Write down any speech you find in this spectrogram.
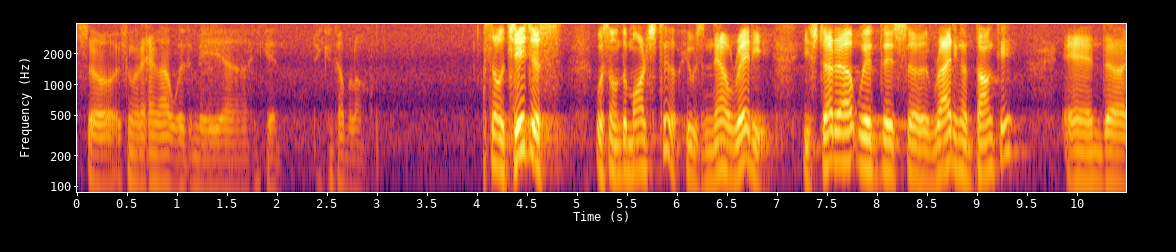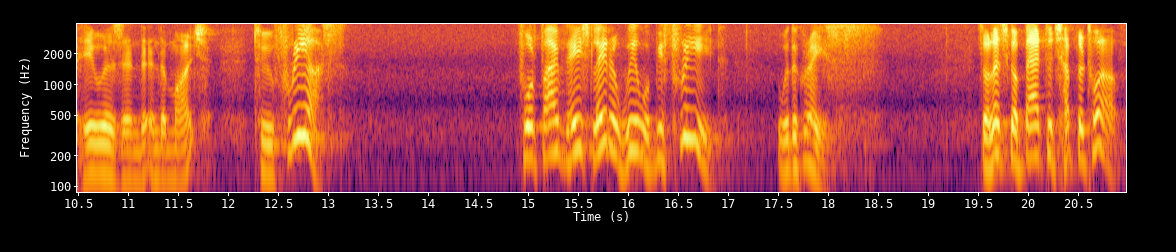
So if you want to hang out with me, uh, you can you can come along. So Jesus was on the march too. He was now ready. He started out with this uh, riding a donkey, and uh, he was in the, in the march to free us. Four or five days later, we will be freed with the grace. So let's go back to chapter 12.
